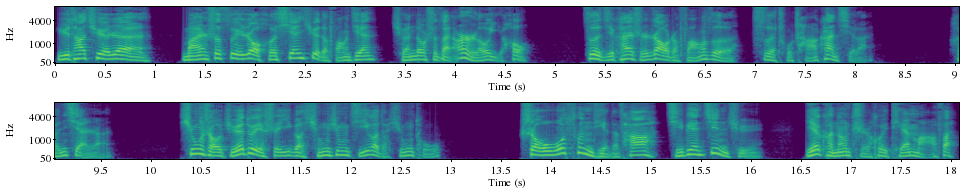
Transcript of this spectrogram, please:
与他确认满是碎肉和鲜血的房间全都是在二楼以后，自己开始绕着房子四处查看起来。很显然，凶手绝对是一个穷凶极恶的凶徒，手无寸铁的他，即便进去，也可能只会添麻烦。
